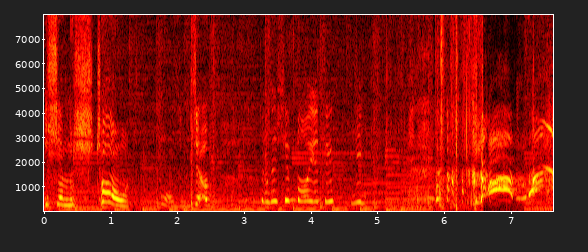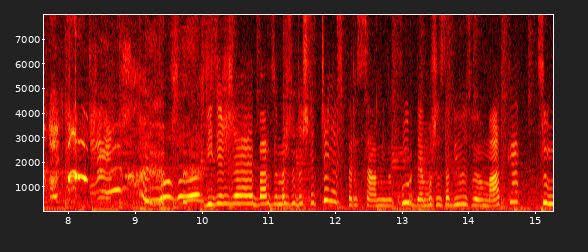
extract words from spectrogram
i się mszczą. Trochę się boję tych... Widzę, że bardzo masz do doświadczenia z persami. No kurde, może zabiły twoją matkę? Są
